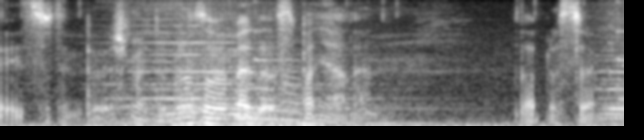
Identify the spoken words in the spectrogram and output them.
Okej, co tym byłeś? My to brązowy medal, wspaniale. Dobra, co mnie.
